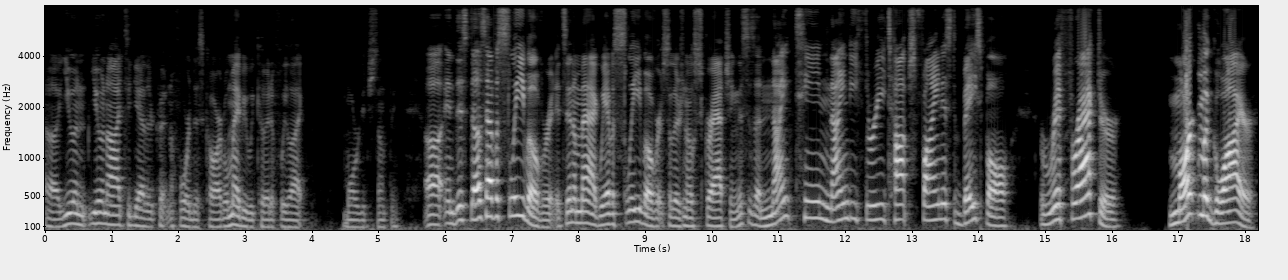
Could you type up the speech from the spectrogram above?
uh, you and you and I together couldn't afford this card. Well, maybe we could if we like mortgage something. Uh, and this does have a sleeve over it. It's in a mag. We have a sleeve over it so there's no scratching. This is a 1993 Topps Finest Baseball Refractor Mark McGwire.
